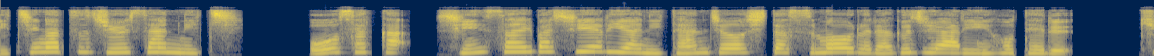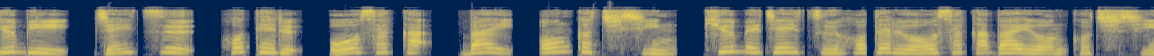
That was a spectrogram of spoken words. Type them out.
1月13日、大阪、心斎橋エリアに誕生したスモールラグジュアリーホテル、キュビー J2 ホテル。大阪 by 温故知新。キューベ J2 ホテル。大阪 by 温故知新。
